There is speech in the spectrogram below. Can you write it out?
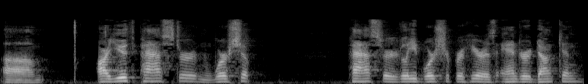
Um, our youth pastor and worship pastor, lead worshiper here is Andrew Duncan.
